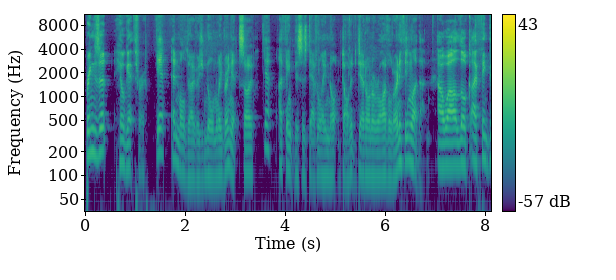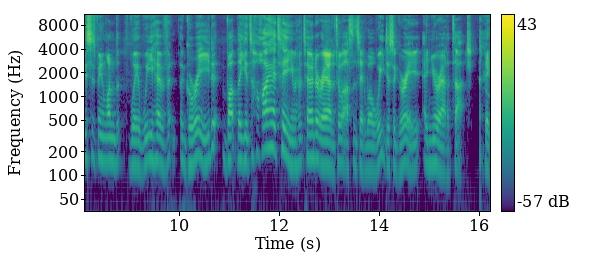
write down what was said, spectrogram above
brings it, he'll get through. Yeah, and Moldova should normally bring it. So, yeah, I think this is definitely not dotted dead on arrival or anything like that. Oh, well, look, I think this has been one where we have agreed, but the entire team have turned around to us and said, well, we disagree and you're out of touch. They're,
